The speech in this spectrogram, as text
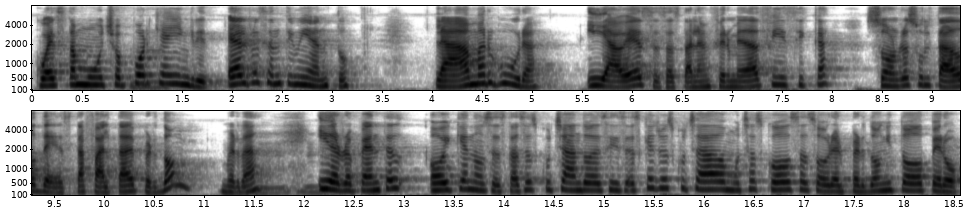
Cuesta mucho porque Ingrid, el resentimiento, la amargura y a veces hasta la enfermedad física son resultados de esta falta de perdón, ¿verdad? Y de repente hoy que nos estás escuchando decís, es que yo he escuchado muchas cosas sobre el perdón y todo, pero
